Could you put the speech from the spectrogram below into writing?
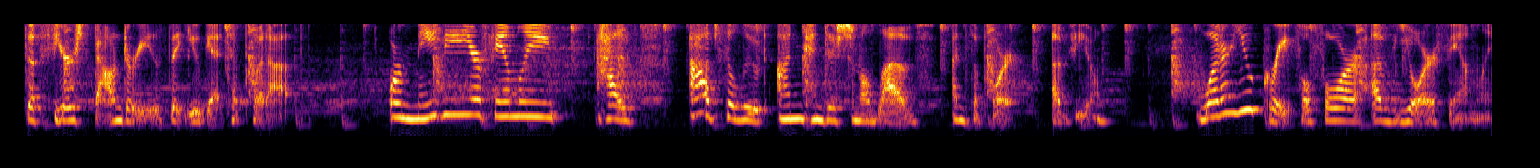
the fierce boundaries that you get to put up. Or maybe your family has absolute unconditional love and support of you. What are you grateful for of your family?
